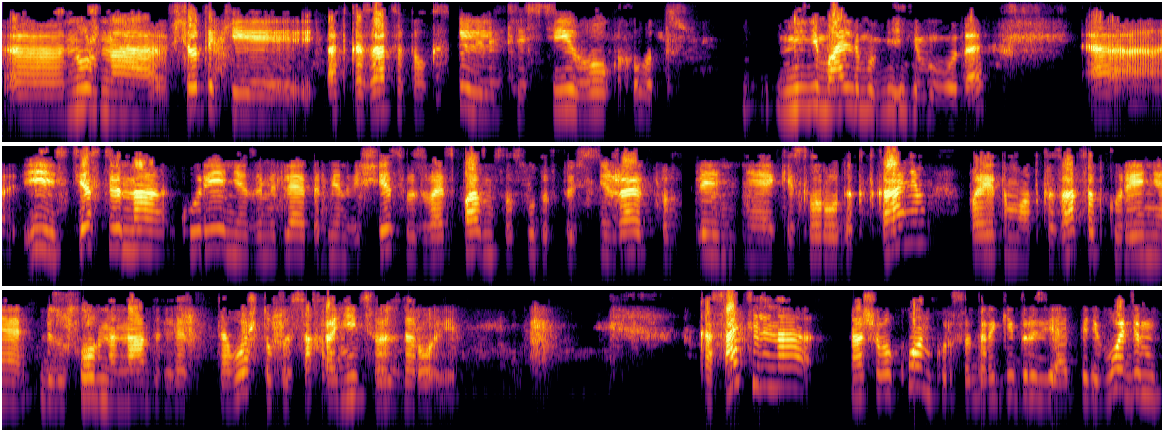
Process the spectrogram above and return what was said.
э, нужно все-таки отказаться от алкоголя или свести его к вот минимальному минимуму, да. Э, и, естественно, курение замедляет обмен веществ, вызывает спазм сосудов, то есть снижает поступление кислорода к тканям, поэтому отказаться от курения, безусловно, надо для того, чтобы сохранить свое здоровье. Касательно нашего конкурса, дорогие друзья. Переводим,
